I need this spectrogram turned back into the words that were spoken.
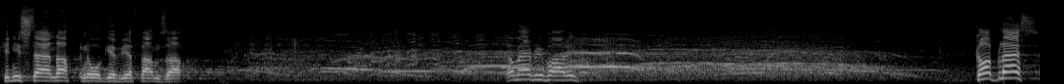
Can you stand up and we'll give you a thumbs up? Come on, everybody. God bless.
